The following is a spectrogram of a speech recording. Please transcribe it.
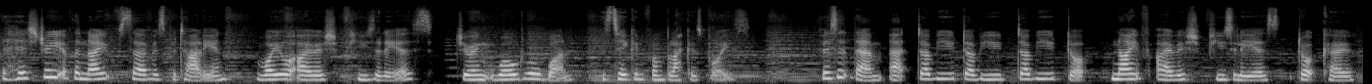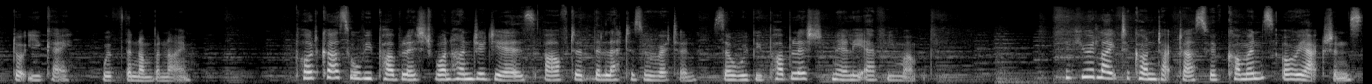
The history of the 9th Service Battalion, Royal Irish Fusiliers, during World War I is taken from Blackers Boys. Visit them at www.9thirishfusiliers.co.uk with the number 9. Podcasts will be published 100 years after the letters were written, so will be published nearly every month. If you would like to contact us with comments or reactions,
